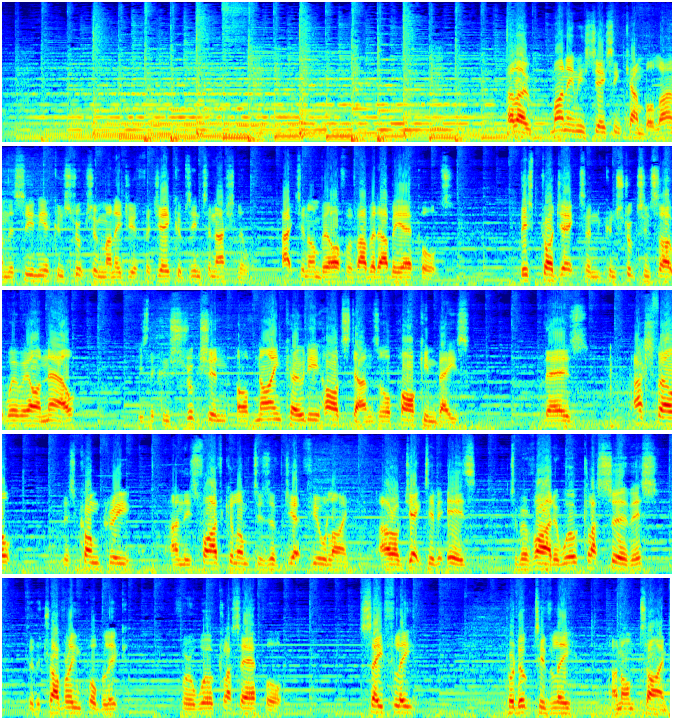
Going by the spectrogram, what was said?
Hello, my name is Jason Campbell. I'm the Senior Construction Manager for Jacobs International, acting on behalf of Abu Dhabi Airports. This project and construction site where we are now is the construction of nine Cody hard stands or parking bays. There's asphalt, there's concrete and there's five kilometres of jet fuel line. Our objective is to provide a world-class service to the travelling public for a world-class airport, safely, productively and on time.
